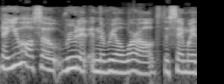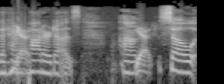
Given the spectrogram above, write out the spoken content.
Now you also root it in the real world the same way that Harry Yes. Potter does. Um, Yes. So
